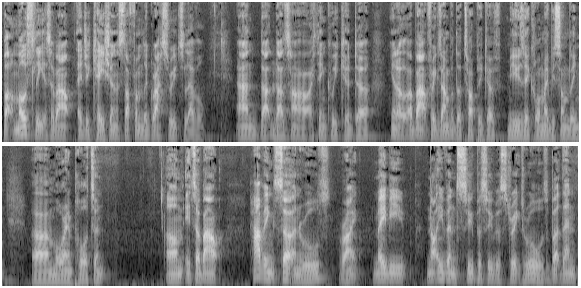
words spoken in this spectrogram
but mostly it's about education and stuff from the grassroots level and that mm. that's how I think we could, uh, you know, about for example the topic of music or maybe something uh, more important. Um, it's about having certain rules, right? Maybe not even super super strict rules, but then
